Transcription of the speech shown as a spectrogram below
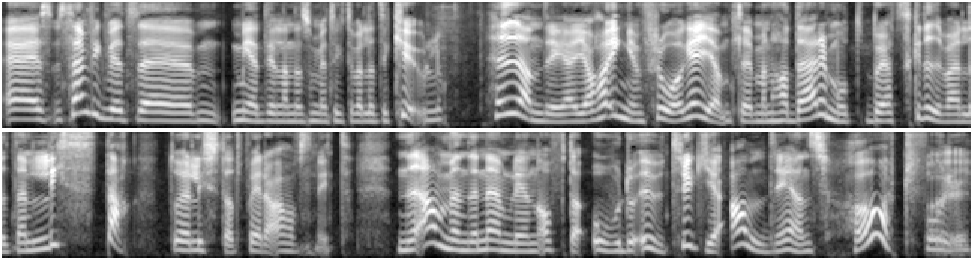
Eh, sen fick vi ett eh, meddelande som jag tyckte var lite kul. Hej Andrea, jag har ingen fråga egentligen men har däremot börjat skriva en liten lista då jag lyssnat på era avsnitt. Ni använder nämligen ofta ord och uttryck jag aldrig ens hört förr.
